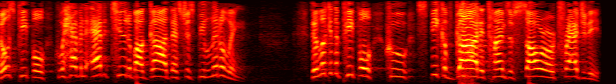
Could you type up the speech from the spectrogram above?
those people who have an attitude about God that's just belittling. They look at the people who speak of God at times of sorrow or tragedy,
